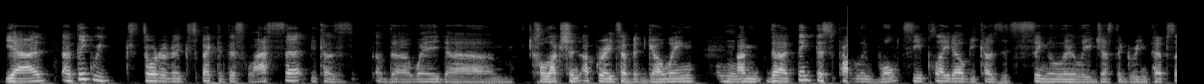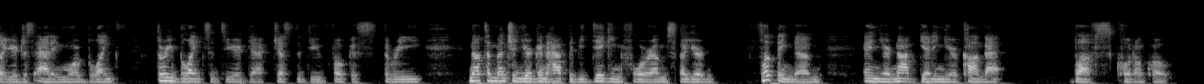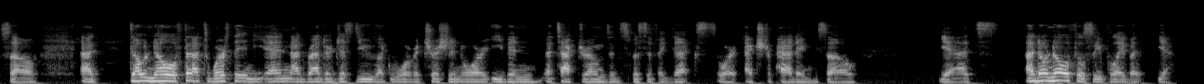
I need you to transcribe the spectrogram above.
Yeah, I, I think we sort of expected this last set because of the way the um, collection upgrades have been going. Mhm. I'm, the, I think this probably won't see play though because it's singularly just a green pip, so you're just adding more blanks, three blanks into your deck just to do focus three. Not to mention you're going to have to be digging for them, so you're flipping them, and you're not getting your combat buffs, quote unquote. So I don't know if that's worth it in the end. I'd rather just do like war of attrition or even attack drones in specific decks or extra padding. So yeah, it's I don't know if we'll see play, but yeah.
